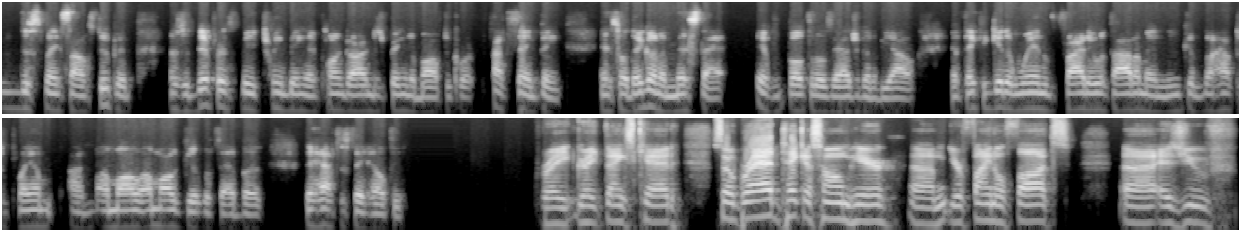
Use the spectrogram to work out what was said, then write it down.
this may sound stupid. There's a difference between being a point guard and just bringing the ball off the court. It's not the same thing. And so they're going to miss that if both of those guys are going to be out if they could get a win Friday without them, and you can don't have to play them, I'm, I'm all I'm all good with that. But they have to stay healthy. Great, great. Thanks, Ked. So, Brad, take us home here. Um, your final thoughts uh, as you've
